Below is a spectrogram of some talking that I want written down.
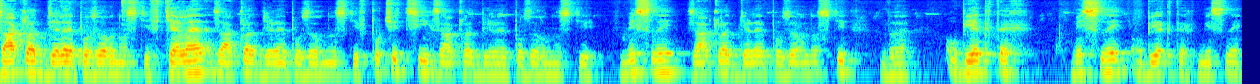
základ dělé pozornosti v těle, základ dělé pozornosti v počitcích, základ dělé pozornosti v mysli, základ dělé pozornosti v objektech mysli, objektech mysli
